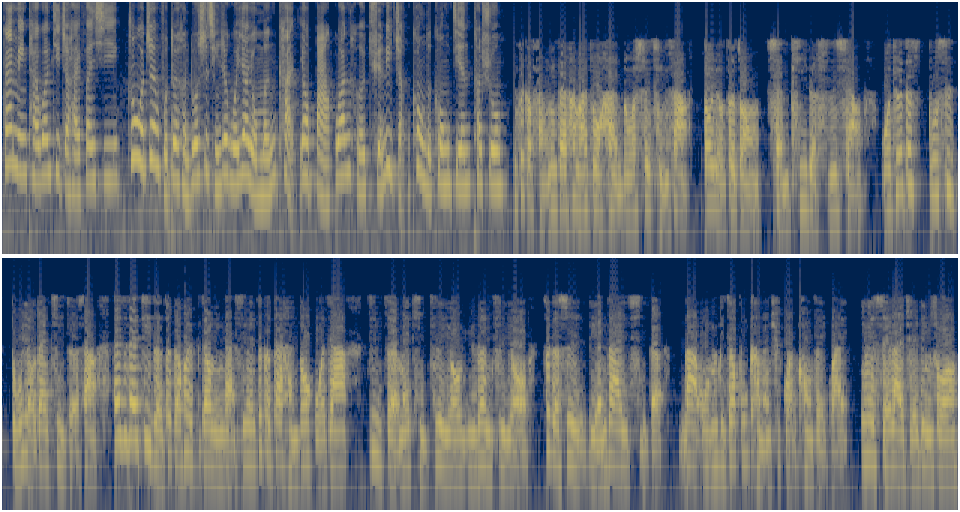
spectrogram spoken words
该名台湾记者还分析，中国政府对很多事情认为要有门槛、要把关和权力掌控的空间。他说，这个反映在他们做很多事情上都有这种审批的思想。我觉得这是不是独有在记者上，但是在记者这个会比较敏感，是因为这个在很多国家，记者、媒体自由、舆论自由，这个是连在一起的。那我们比较不可能去管控这一块，因为谁来决定说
